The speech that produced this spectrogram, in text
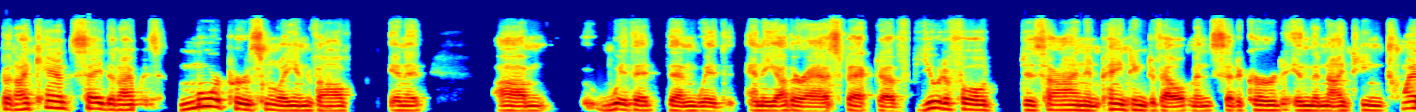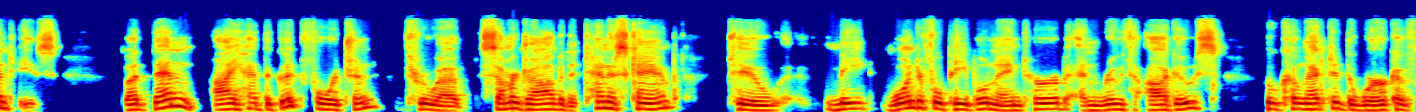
but I can't say that I was more personally involved in it um, with it than with any other aspect of beautiful design and painting developments that occurred in the 1920s. But then I had the good fortune through a summer job at a tennis camp to meet wonderful people named Herb and Ruth August, who collected the work of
